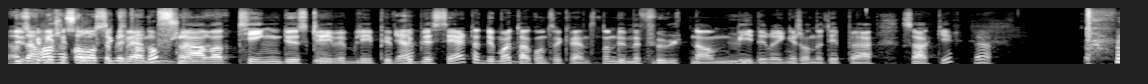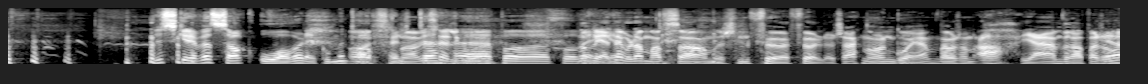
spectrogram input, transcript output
at du det skal har vite sånn at det blir tatt opp. konsekvensen av at ting du skriver, blir pu- Ja. publisert. Du må jo ta konsekvensen om du med fullt navn viderebringer sånne type saker. Du skrev en sak over det kommentarfeltet selvgode. nå, på, på Nå vet jeg hvordan Mats A. Andersen føler seg når han går hjem. Det var sånn ah, jeg er en bra person.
